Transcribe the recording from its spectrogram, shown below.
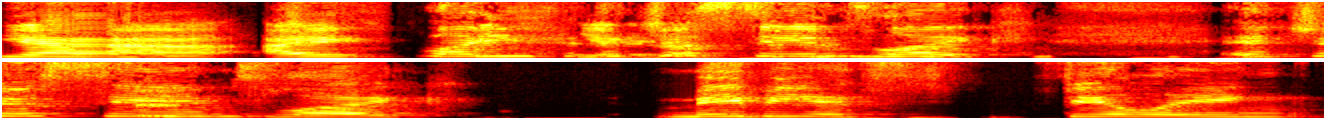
Yeah i like it just seems like it just seems like maybe it's feeling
